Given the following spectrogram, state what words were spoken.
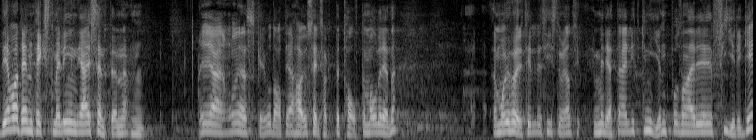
det var den tekstmeldingen jeg sendte henne. Jeg, og jeg skrev jo da at jeg har jo selvsagt betalt dem allerede. Jeg må jo høre til historien at Merete er litt gnien på sånn 4G.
